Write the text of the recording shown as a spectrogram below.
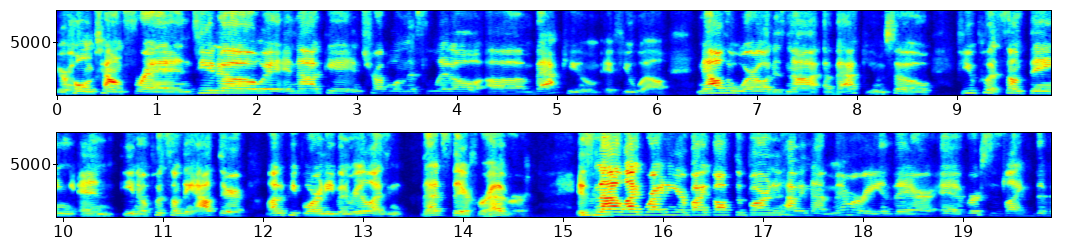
your hometown friends, you know, and, not get in trouble in this little um, vacuum, if you will. Now the world is not a vacuum. So if you put something and, you know, put something out there, a lot of people aren't even realizing that's there forever. It's yeah. not like riding your bike off the barn and having that memory in there uh, versus like the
